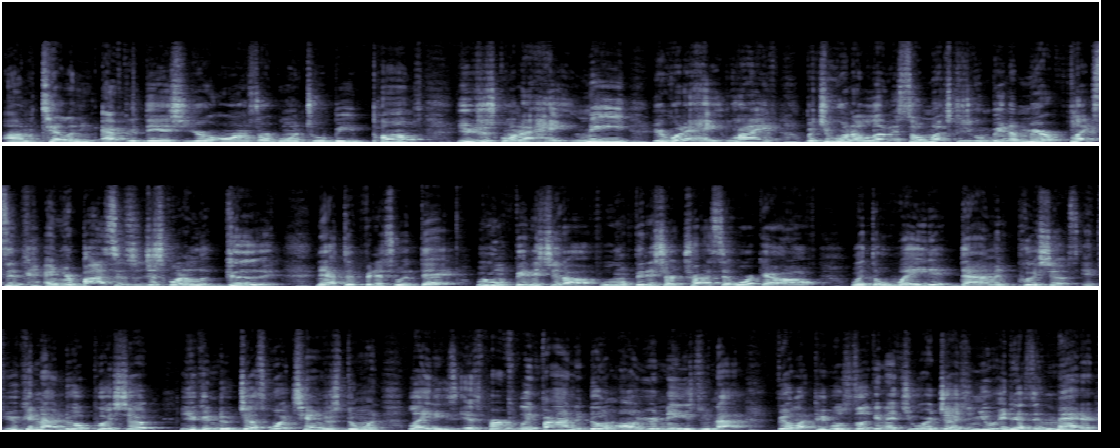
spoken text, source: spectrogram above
I'm telling you, after this, your arms are going to be pumped. You're just going to hate me. You're going to hate life, but you're going to love it so much because you're going to be in the mirror flexing and your biceps are just going to look good. Now, after finish with that, we're going to finish it off. We're going to finish our tricep workout off with the weighted diamond push-ups. If you cannot do a push-up, you can do just what Chandra's doing. Ladies, it's perfectly fine to do them on your knees. Do not feel like people's looking at you or judging you. It doesn't matter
